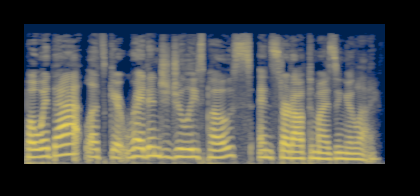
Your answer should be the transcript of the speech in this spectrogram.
But with that, let's get right into Julie's posts and start optimizing your life.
